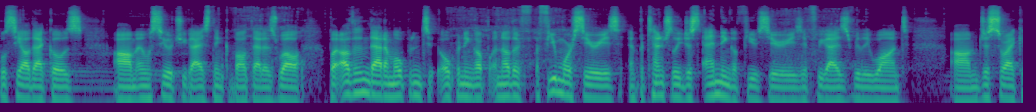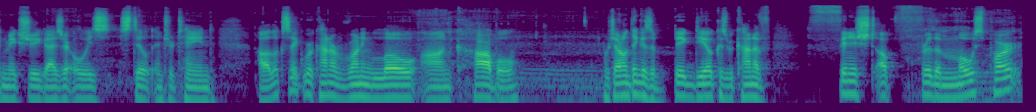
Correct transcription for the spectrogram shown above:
we'll see how that goes, um, and we'll see what you guys think about that as well. But other than that, I'm open to opening up another a few more series and potentially just ending a few series if you guys really want, um, just so I can make sure you guys are always still entertained. Uh, looks like we're kind of running low on cobble, which I don't think is a big deal because we kind of finished up for the most part.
